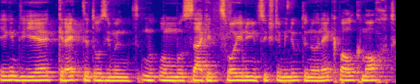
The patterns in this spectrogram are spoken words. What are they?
irgendwie gerettet, wo sie, man muss sagen, in der 92. Minute noch einen Eckball gemacht.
